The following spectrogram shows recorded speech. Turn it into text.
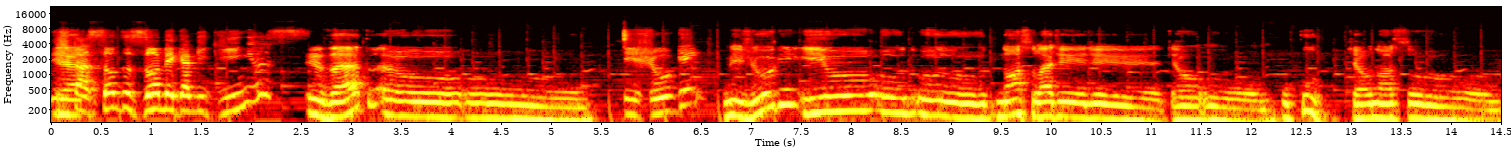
estação dos Omega Amiguinhos. Exato. O, o me julguem. Me julguem e o, o, o nosso lá de, de, que é o, o, o CU, que é o nosso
